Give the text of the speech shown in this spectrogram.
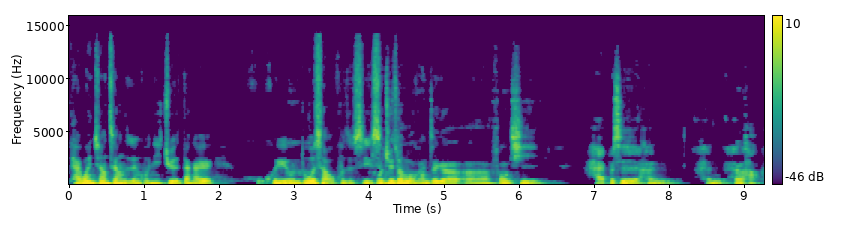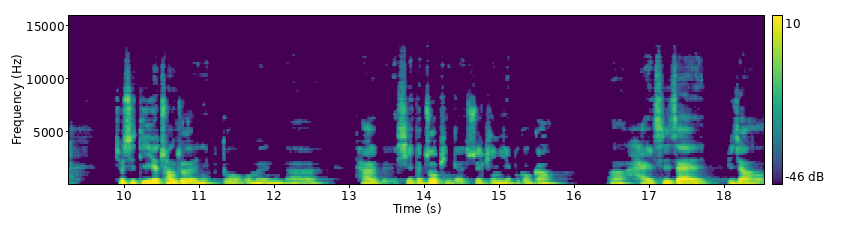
台湾像这样的人口，你觉得大概会有多少，或者是一我觉得我们这个呃风气还不是很很很好。就是第一个创作的人也不多，我们呃他写的作品的水平也不够高，呃，还是在比较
